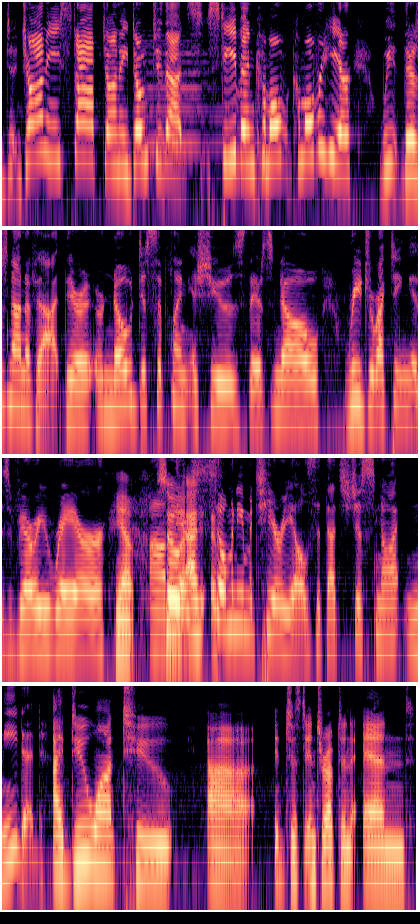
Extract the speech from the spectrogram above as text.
Johnny, stop, Johnny! Don't do that. Stephen, come over, come over here. We there's none of that. There are no discipline issues. There's no redirecting is very rare. Yep. Um, So there's I- so many materials that that's just not needed. I do want to uh, just interrupt and end.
